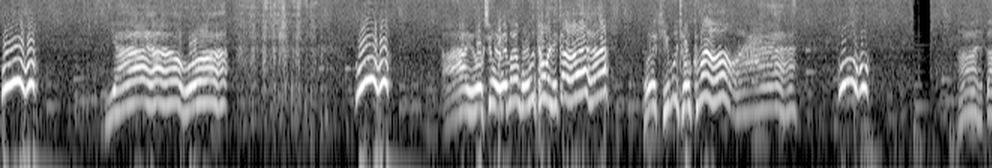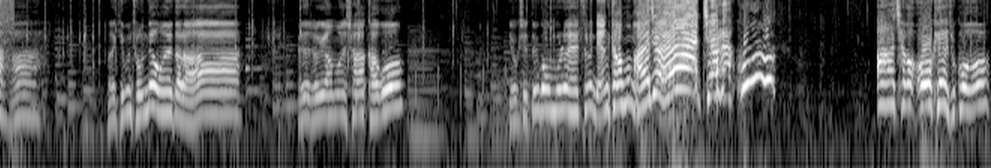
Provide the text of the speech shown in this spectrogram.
우후. 야야, 와. 우후. 아 역시 오랜만에 목욕탕 오니까 아, 오늘 기분 좋구만 어. 와, 우후. 아 됐다. 아, 나 기분 좋네 오늘따라. 아, 그래서 저기 한번 샥 가고 역시 뜨거운 물로 했으면 냉탕 한번 가야지. 아, 차라 후. 아 차가 오케이 좋고.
